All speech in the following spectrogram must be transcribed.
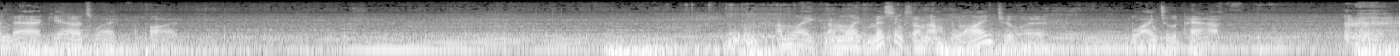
Turn back. Yeah, that's why I thought. I'm like, I'm like missing something. I'm blind to it. I'm blind to the path.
